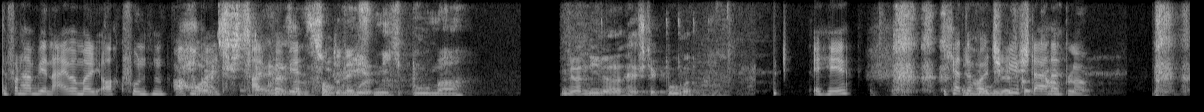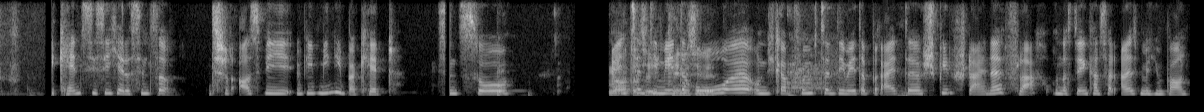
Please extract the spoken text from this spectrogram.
Davon haben wir einen Eimer mal auch gefunden. Alt- Holzsteine Altpapier. sind so Und du nennst nicht Boomer. Ja, Nina, Hashtag Boomer. Ehe. Ich hatte Holzspielsteine. Ihr kennt sie sicher, das sind so, das schaut aus wie, wie Mini-Baguette. Das sind so Ja, ein Zentimeter hohe und ich glaube 5 Zentimeter breite Spielsteine, flach, und aus denen kannst du halt alles mögliche bauen.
